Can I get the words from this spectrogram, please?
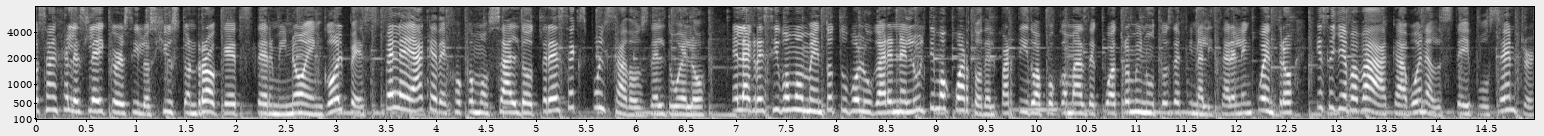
Los Ángeles Lakers y los Houston Rockets terminó en golpes, pelea que dejó como saldo tres expulsados del duelo. El agresivo momento tuvo lugar en el último cuarto del partido a poco más de cuatro minutos de finalizar el encuentro que se llevaba a cabo en el Staples Center.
